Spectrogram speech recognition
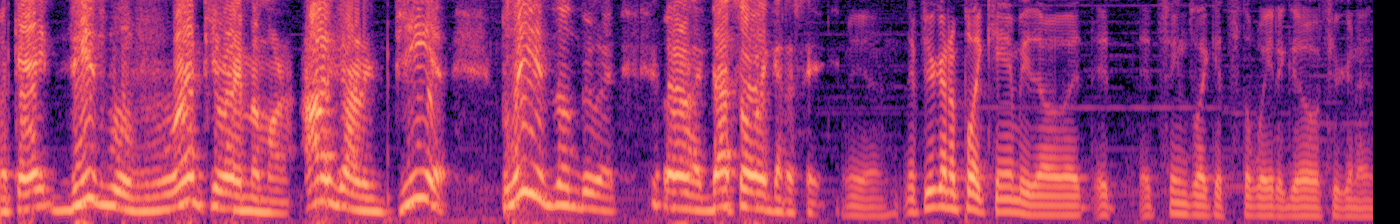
Okay, this will wreck your MMR. I guarantee it. Please don't do it. All right, that's all I gotta say. Yeah. If you're gonna play Kambi though, it, it, it seems like it's the way to go. If you're gonna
